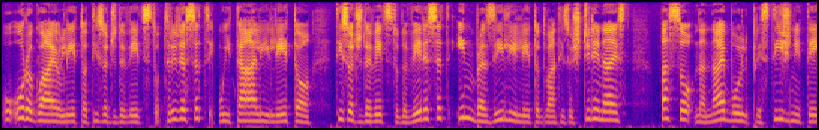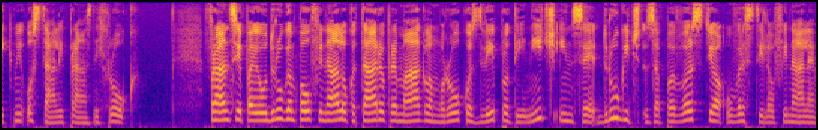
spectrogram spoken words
v Urugvaju leto 1930, v Italiji leto 1990 in Braziliji leto 2014 pa so na najbolj prestižni tekmi ostali praznih rok. Francija pa je v drugem polfinalu Katarju premagala Moroko z dve proti nič in se drugič zapovrstjo uvrstila v finale.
